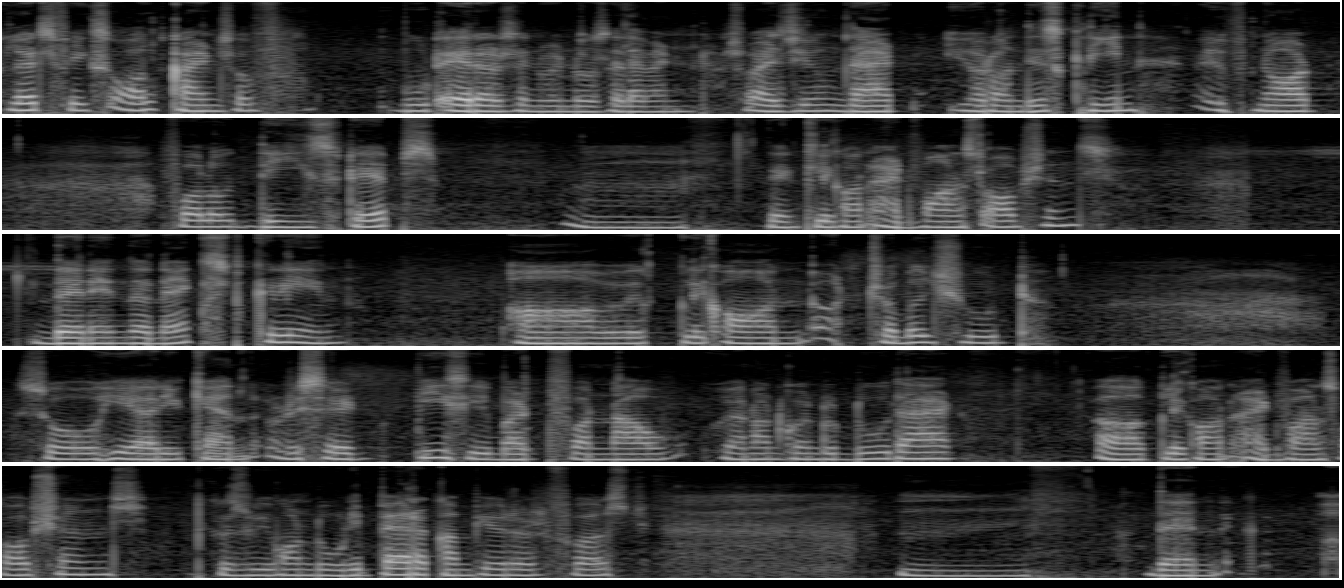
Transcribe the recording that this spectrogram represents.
so let's fix all kinds of boot errors in Windows 11 so I assume that you're on this screen. If not follow these steps. Mm, then click on advanced options. Then in the next screen uh, we will click on troubleshoot. So here you can reset PC but for now we are not going to do that. Uh, click on advanced options because we want to repair a computer first. Mm, then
